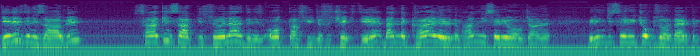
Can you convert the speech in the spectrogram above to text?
Gelirdiniz abi sakin sakin söylerdiniz Outlast videosu çek diye. Ben de karar verirdim hangi seri olacağını. Birinci seri çok zor derdim.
